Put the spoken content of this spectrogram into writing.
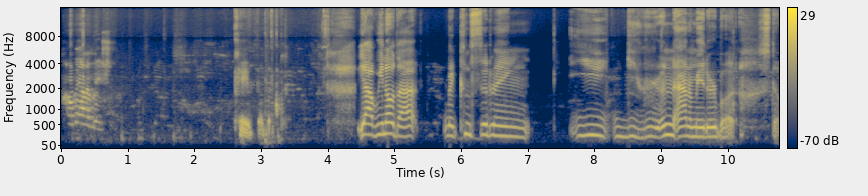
Probably animation. Okay, but like, yeah, we know that. Like, considering you, you're an animator, but still,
